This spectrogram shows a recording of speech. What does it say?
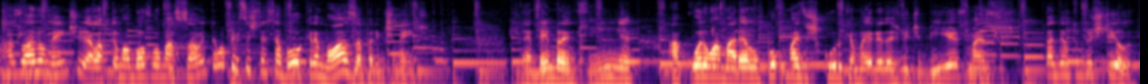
razoavelmente, ela tem uma boa formação e tem uma persistência boa, cremosa aparentemente. Né? Bem branquinha. A cor é um amarelo um pouco mais escuro que a maioria das Vitbiers, mas está dentro do estilo.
